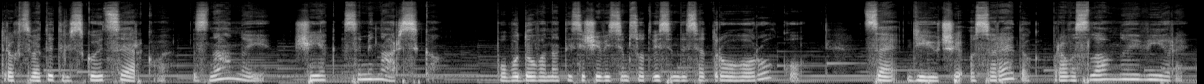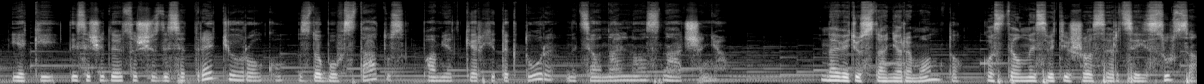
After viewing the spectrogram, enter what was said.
Трьохсвятительської церкви, знаної ще як Семінарська. Побудована 1882 року, це діючий осередок православної віри, який 1963 року здобув статус пам'ятки архітектури національного значення. Навіть у стані ремонту костел Найсвятішого серця Ісуса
